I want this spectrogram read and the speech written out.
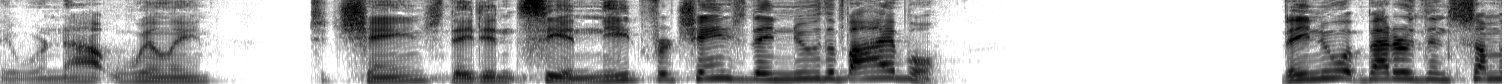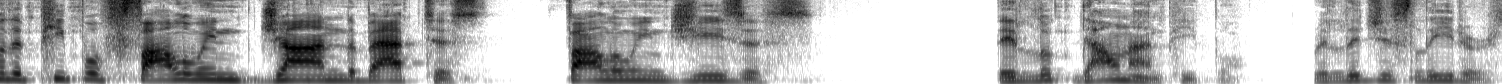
They were not willing to change. They didn't see a need for change. They knew the Bible. They knew it better than some of the people following John the Baptist, following Jesus. They looked down on people, religious leaders.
